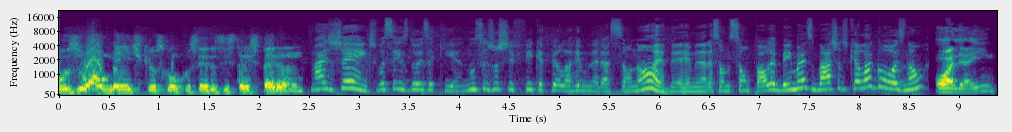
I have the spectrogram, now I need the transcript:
usualmente que os concurseiros estão esperando. Mas, gente, vocês dois aqui, não se justifica pela remuneração, não? A remuneração de São Paulo é bem mais baixa do que a Lagoas, não? Olha, em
